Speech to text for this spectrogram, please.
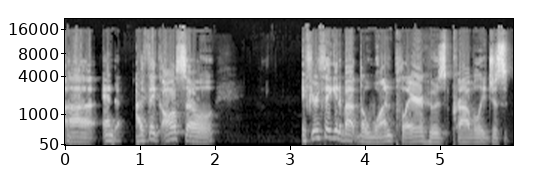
Uh, and I think also if you're thinking about the one player who's probably just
